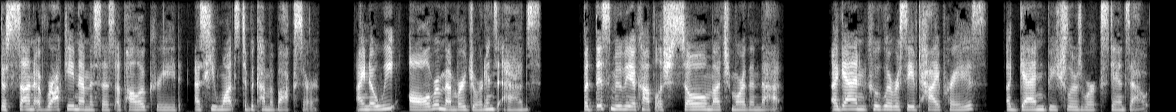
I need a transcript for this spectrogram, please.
the son of Rocky nemesis Apollo Creed, as he wants to become a boxer. I know we all remember Jordan's abs, but this movie accomplished so much more than that. Again, Coogler received high praise. Again, Beachler's work stands out.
